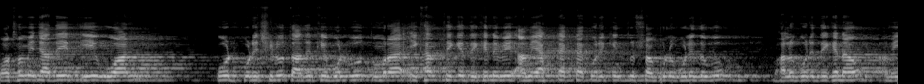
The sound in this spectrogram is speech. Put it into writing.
প্রথমে যাদের এ ওয়ান কোড পড়েছিল তাদেরকে বলব, তোমরা এখান থেকে দেখে নেবে, আমি একটা একটা করে কিন্তু সবগুলো বলে দেবো। ভালো করে দেখে নাও, আমি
